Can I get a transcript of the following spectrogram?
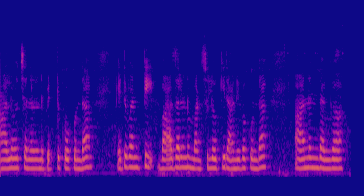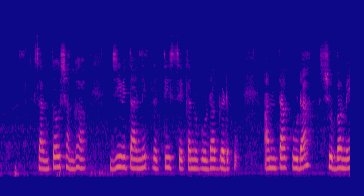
ఆలోచనలను పెట్టుకోకుండా ఎటువంటి బాధలను మనసులోకి రానివ్వకుండా ఆనందంగా సంతోషంగా జీవితాన్ని ప్రతి సెకండ్ కూడా గడుపు. అంతా కూడా శుభమే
